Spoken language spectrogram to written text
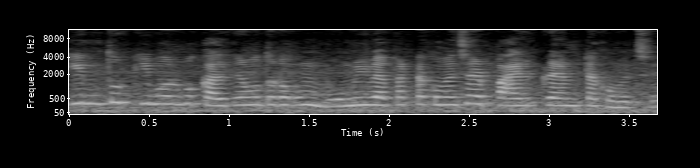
কিন্তু কি বলব, কালকের মতো ওরকম বমি ব্যাপারটা কমেছে আর পায়ের ক্র্যাম্পটা কমেছে।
